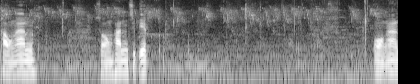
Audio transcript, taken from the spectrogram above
เข้างาน 2011 ออกงาน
